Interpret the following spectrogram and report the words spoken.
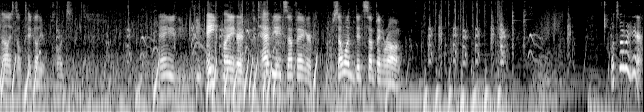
Well, at least I'll take all your plorts. And you, you, you ate my, or the tabby ate something, or someone did something wrong. What's over here?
